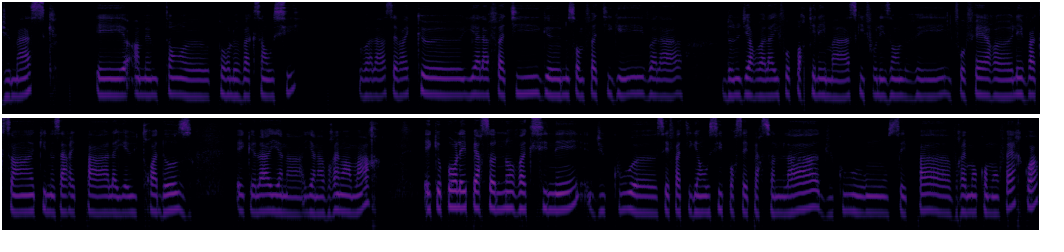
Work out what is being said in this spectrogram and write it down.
du masque et en même temps pour le vaccin aussi. Voilà, c'est vrai qu'il y a la fatigue, nous sommes fatigués, voilà, de nous dire voilà, il faut porter les masques, il faut les enlever, il faut faire les vaccins qui ne s'arrêtent pas. Là, il y a eu trois doses et que là, il y en a, il y en a vraiment marre et que pour les personnes non vaccinées, du coup, euh, c'est fatigant aussi pour ces personnes-là. Du coup, on ne sait pas vraiment comment faire, quoi,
